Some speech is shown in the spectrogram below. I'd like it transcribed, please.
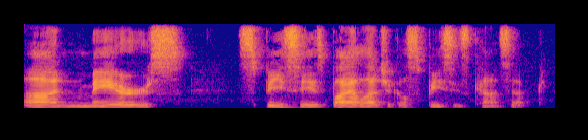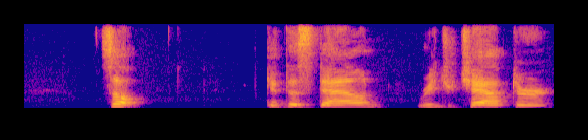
on Mayr's species, biological species concept. So, get this down, read your chapter,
